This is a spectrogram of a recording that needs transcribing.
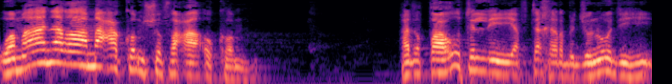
وما نرى معكم شفعاؤكم. هذا الطاغوت اللي يفتخر بجنوده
